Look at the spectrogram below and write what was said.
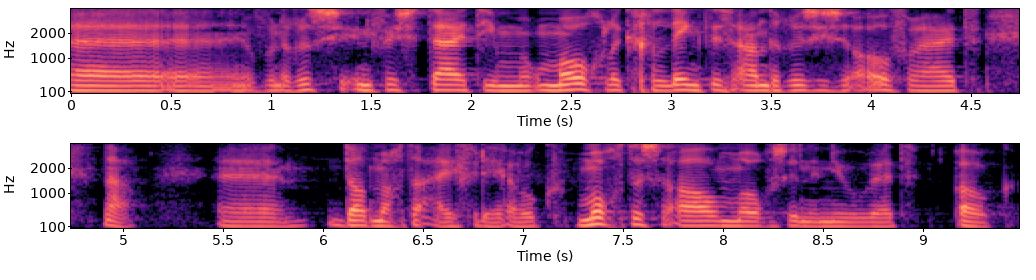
uh, of de Russische universiteit, die mogelijk gelinkt is aan de Russische overheid. Nou, dat mag de IVD ook. Mochten ze al, mogen ze in de nieuwe wet ook.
